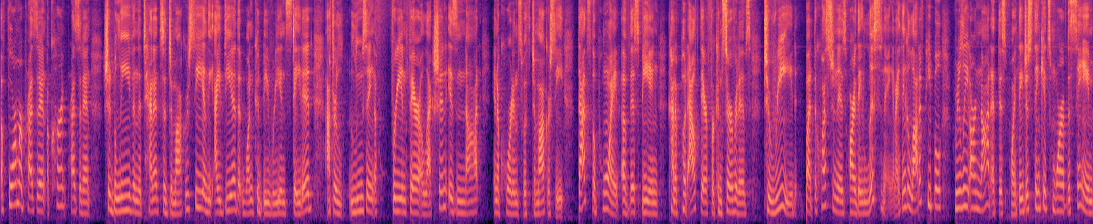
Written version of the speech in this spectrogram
a former president, a current president, should believe in the tenets of democracy and the idea that one could be reinstated after losing a free and fair election is not in accordance with democracy. That's the point of this being kind of put out there for conservatives to read. But the question is, are they listening? And I think a lot of people really are not at this point. They just think it's more of the same.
